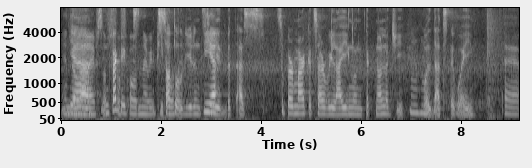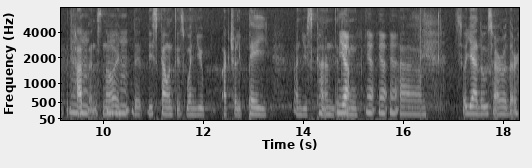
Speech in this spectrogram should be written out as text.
in yeah. the lives in of, fact of ordinary it's people. subtle, you don't see yeah. it, but as supermarkets are relying on technology, mm -hmm. well, that's the way uh, it Mhm. happens. No, It- Mhm. the discount is when you actually pay and you scan the Yeah. thing. Yeah, yeah, yeah. Um, so yeah, those are other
